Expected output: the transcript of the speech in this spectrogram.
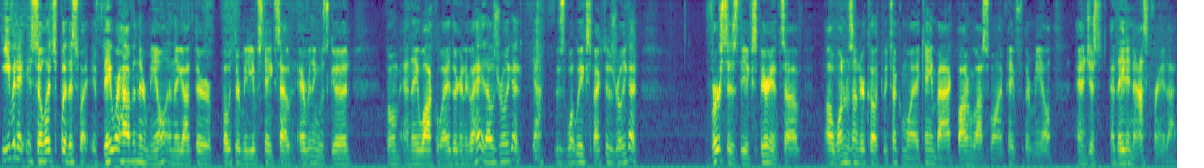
even so let's put it this way. If they were having their meal and they got their both their medium steaks out and everything was good, boom, and they walk away, they're gonna go, Hey, that was really good. Yeah, this is what we expected, it was really good. Versus the experience of, oh, one was undercooked, we took them away, I came back, bought them a glass of wine, paid for their meal, and just and they didn't ask for any of that.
